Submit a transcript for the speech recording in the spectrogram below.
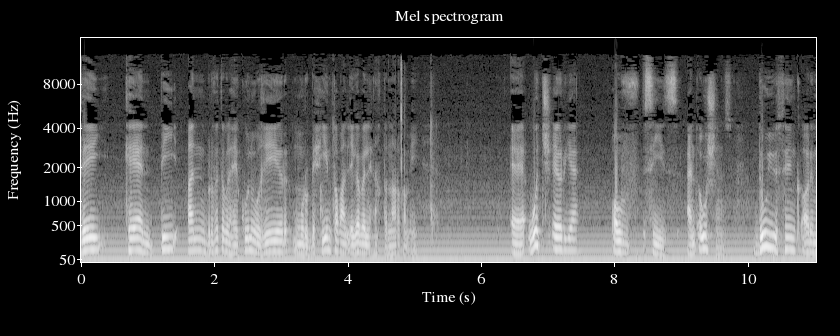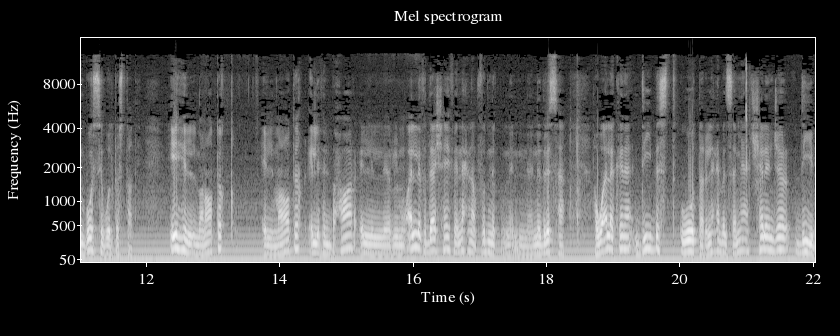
They can be unprofitable هيكونوا غير مربحين. طبعا الإجابة اللي إحنا اخترناها رقم A uh, which area of seas and oceans do you think are impossible to study? إيه المناطق المناطق اللي في البحار اللي المؤلف ده شايف إن إحنا المفروض ندرسها؟ هو قال لك هنا deepest water اللي إحنا بنسميها Challenger Deep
